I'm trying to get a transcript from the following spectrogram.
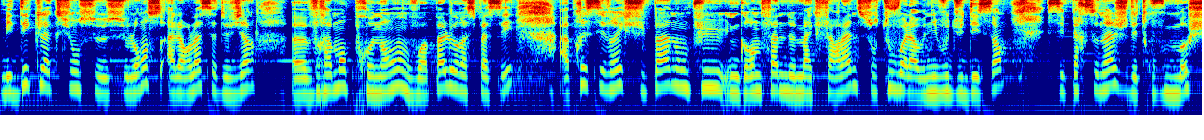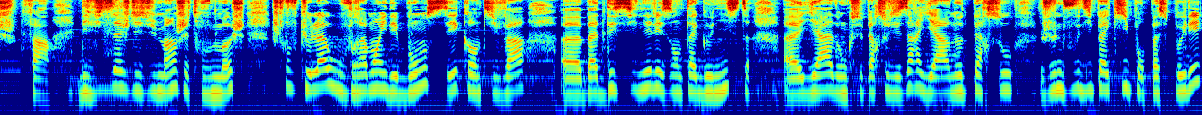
Mais dès que l'action se, lance, alors là, ça devient euh, vraiment prenant. On voit pas le reste passer. Après, c'est vrai que je suis pas non plus une grande fan de McFarlane, surtout voilà au niveau du dessin. Ces personnages, je les trouve moches. Enfin, les visages des humains, je les trouve moches. Je trouve que là où vraiment il est bon, c'est quand il va euh, bah, dessiner les antagonistes. Euh, Il y a donc ce perso Lézard, il y a un autre perso, je ne vous dis pas qui pour pas spoiler,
